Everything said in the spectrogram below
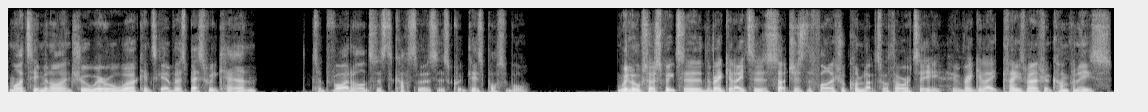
My team and I ensure we're all working together as best we can to provide answers to customers as quickly as possible. We'll also speak to the regulators, such as the Financial Conduct Authority, who regulate claims management companies,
